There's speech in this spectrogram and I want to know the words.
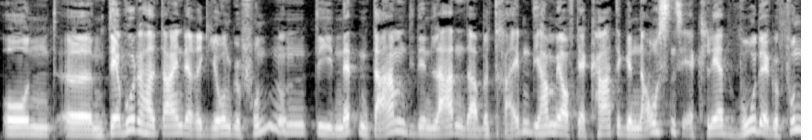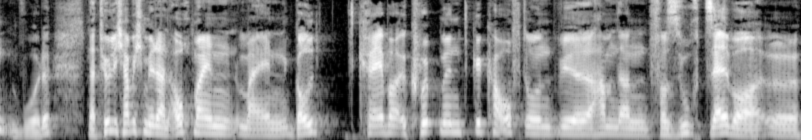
Und ähm, der wurde halt da in der Region gefunden und die netten Damen, die den Laden da betreiben, die haben mir auf der Karte genauestens erklärt, wo der gefunden wurde. Natürlich habe ich mir dann auch mein, mein Gold Goldgräber-Equipment gekauft und wir haben dann versucht, selber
